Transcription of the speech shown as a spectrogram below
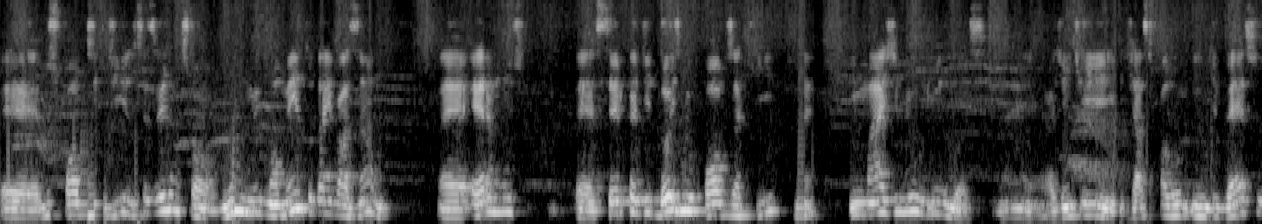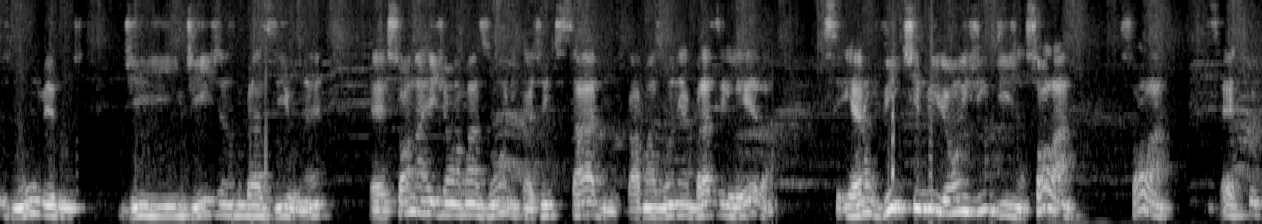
É, dos povos indígenas. Vocês vejam só, no momento da invasão, é, éramos é, cerca de 2 mil povos aqui, né? E mais de mil línguas. Né? A gente já se falou em diversos números de indígenas no Brasil, né? É, só na região amazônica, a gente sabe, a Amazônia brasileira, eram 20 milhões de indígenas, só lá, só lá, certo?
